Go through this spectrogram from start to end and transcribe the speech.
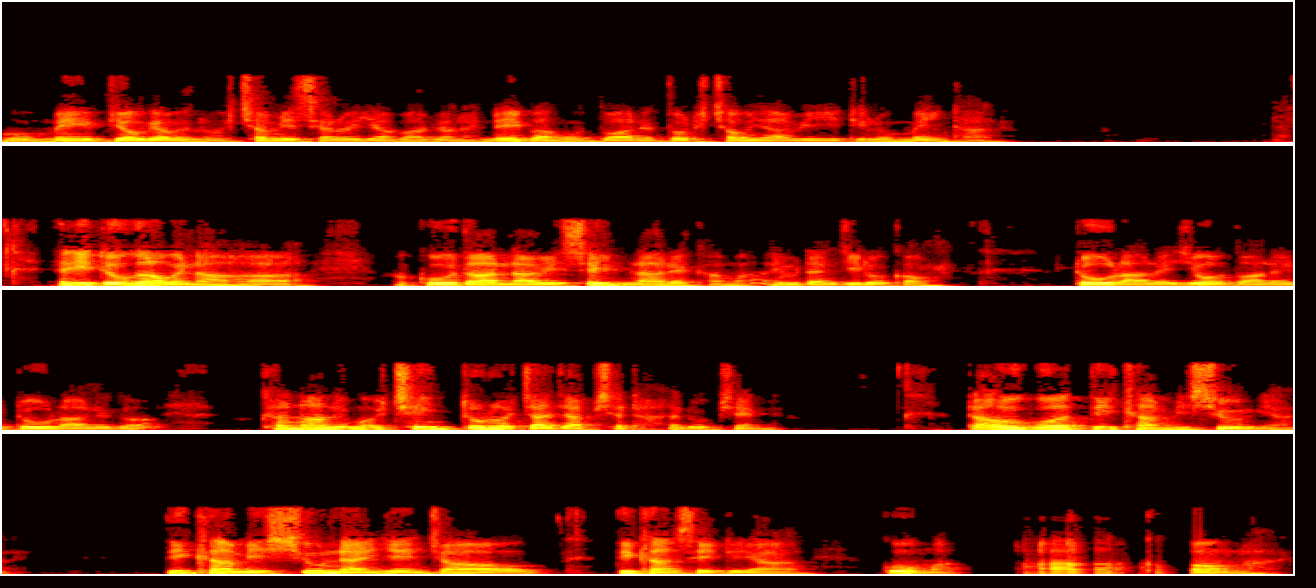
ဟိုမိန်ပြောခဲ့တယ်လို့ချမ်းမြေဆရာတို့ရပါပြောတယ်နိဗ္ဗာန်ကိုသွားတယ်တော့တစ်ချောင်းရပြီဒီလိုမိန်ထားတယ်အဲ့ဒီဒုက္ခဝိနာဟာကိုယ်သာနာပြီးစိတ်နာတဲ့ခါမှာအင်မတန်ကြီးလို့ကောင်းတိုးလာလဲရော့သွားလဲတိုးလာလဲတော့ ခန္ဓာလေးမအချိန်တော်တော်ကြာကြာဖြစ်တာအဲ့လိုဖြစ်နေဒါဟုကိုကသိခံပြီးရှုနေရတယ်သိခံပြီးရှုနိုင်ရင်ကြောင့်သိခံစိတ်တရားကိုယ်မှာအားကောင်းလာတယ်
